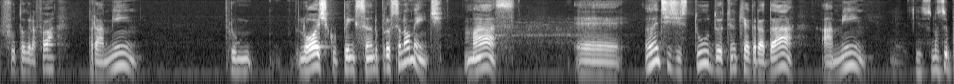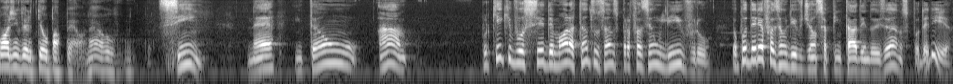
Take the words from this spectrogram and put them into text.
fotografar para mim, pro, lógico, pensando profissionalmente, mas é, antes de tudo, eu tenho que agradar a mim. Isso, não se pode inverter o papel, né? O... Sim, né? Então, ah, por que, que você demora tantos anos para fazer um livro? Eu poderia fazer um livro de onça pintada em dois anos? Poderia.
